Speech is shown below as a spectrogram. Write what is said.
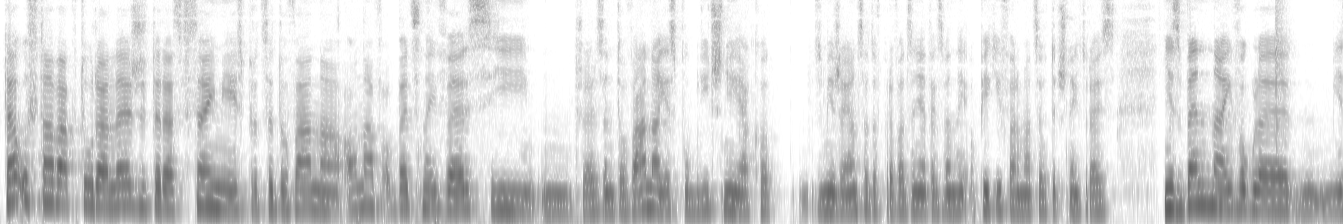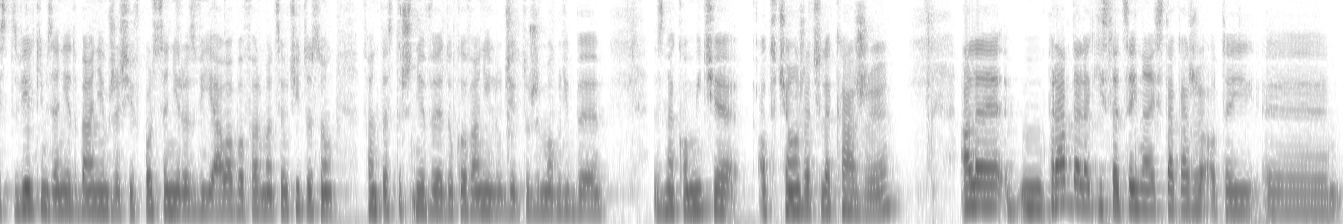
Ta ustawa, która leży teraz w Sejmie, jest procedowana, ona w obecnej wersji mm, prezentowana jest publicznie jako zmierzająca do wprowadzenia tak zwanej opieki farmaceutycznej, która jest niezbędna i w ogóle jest wielkim zaniedbaniem, że się w Polsce nie rozwijała, bo farmaceuci to są fantastycznie wyedukowani ludzie, którzy mogliby znakomicie odciążać lekarzy. Ale mm, prawda legislacyjna jest taka, że o tej y,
